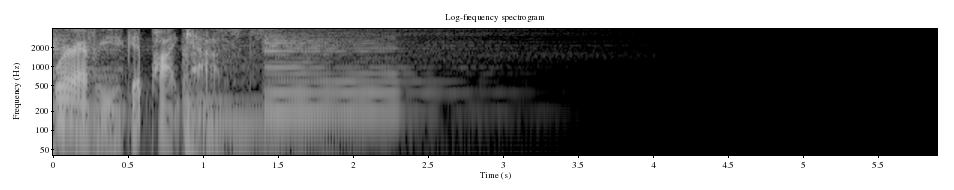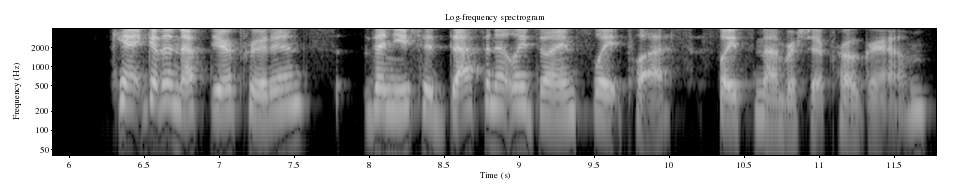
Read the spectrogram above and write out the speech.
wherever you get podcasts. Can't get enough Dear Prudence? Then you should definitely join Slate Plus, Slate's membership program.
